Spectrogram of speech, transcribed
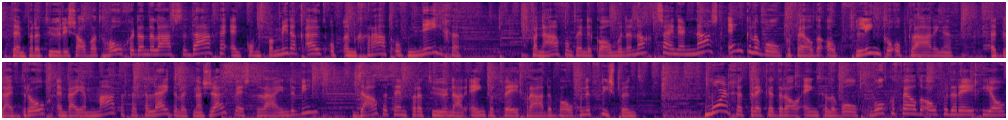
De temperatuur is al wat hoger dan de laatste dagen... en komt vanmiddag uit op een graad of 9. Vanavond en de komende nacht zijn er naast enkele wolkenvelden... ook flinke opklaringen. Het blijft droog en bij een matige geleidelijk naar zuidwest draaiende wind... daalt de temperatuur naar 1 tot 2 graden boven het vriespunt. Morgen trekken er al enkele wolkenvelden over de regio...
